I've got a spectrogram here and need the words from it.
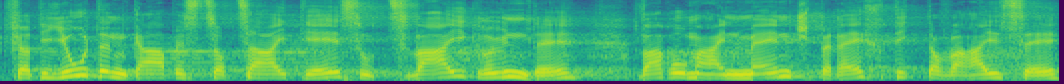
Für die Juden gab es zur Zeit Jesu zwei Gründe, warum ein Mensch berechtigterweise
